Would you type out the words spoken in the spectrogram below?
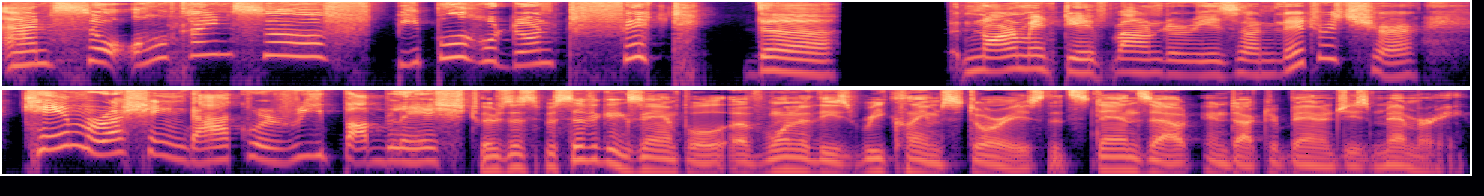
And so all kinds of people who don't fit the normative boundaries on literature came rushing back, were republished. There's a specific example of one of these reclaimed stories that stands out in Dr. Banerjee's memory.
